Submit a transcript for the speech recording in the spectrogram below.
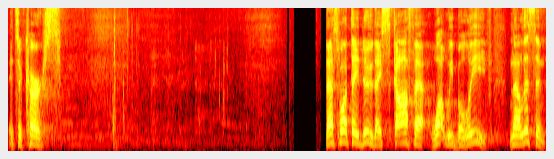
it's a curse. That's what they do. They scoff at what we believe. Now, listen,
